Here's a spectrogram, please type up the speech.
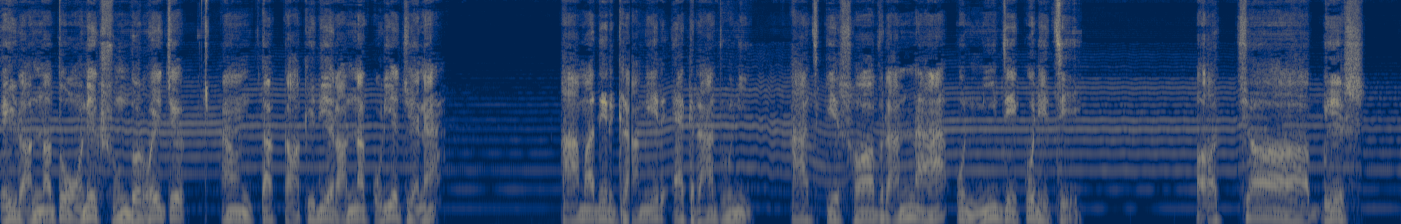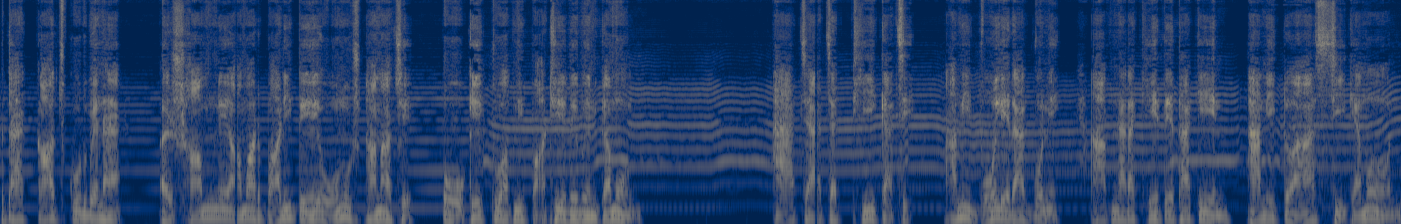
এই রান্না তো অনেক সুন্দর হয়েছে। তা কাকে দিয়ে রান্না করিয়েছে না আমাদের গ্রামের এক রাঁধুনি আজকে সব রান্না ও নিজে করেছে। আচ্ছা বেশ। তা এক কাজ করবে না সামনে আমার বাড়িতে অনুষ্ঠান আছে। ওকে একটু আপনি পাঠিয়ে দেবেন, কেমন? আচ্ছা আচ্ছা ঠিক আছে। আমি বলে রাখব নে। আপনারা খেতে থাকেন, আমি একটু আসছি, কেমন?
